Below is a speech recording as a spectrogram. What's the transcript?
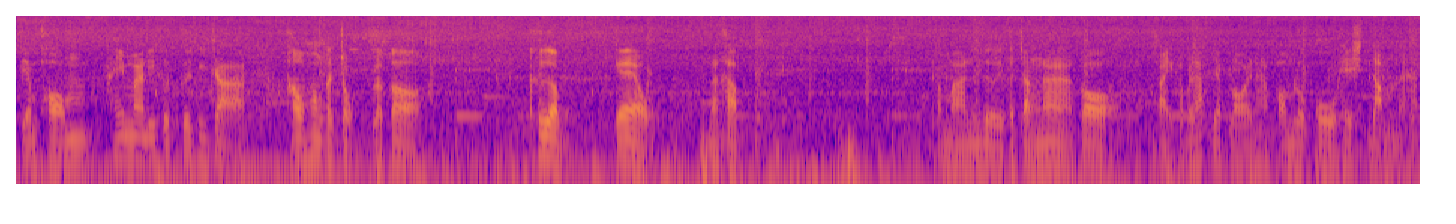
เตรียมพร้อมให้มากที่สุดเพื่อที่จะเข้าห้องกระจกแล้วก็เคลือบแก้วนะครับ ประมาณนี้เลยกระจังหน้าก็ใส่เข้าไปละเรียบร้อยนะครับพร้อมโลโก้ H ดำนะฮะ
